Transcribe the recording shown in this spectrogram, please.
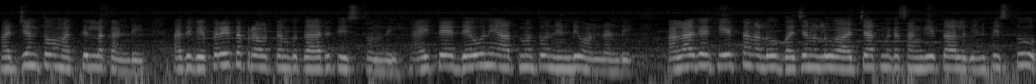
మద్యంతో మత్తిల్లకండి. అది విపరీత ప్రవర్తనకు దారి తీస్తుంది అయితే దేవుని ఆత్మతో నిండి ఉండండి. అలాగే కీర్తనలు భజనలు ఆధ్యాత్మిక సంగీతాలు వినిపిస్తూ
